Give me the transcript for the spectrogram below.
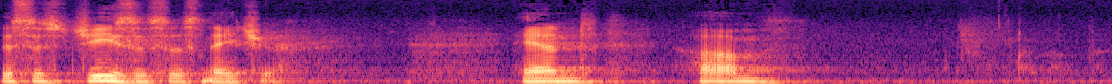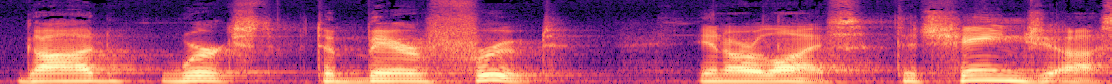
This is Jesus' nature. And um, God works to bear fruit in our lives, to change us.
